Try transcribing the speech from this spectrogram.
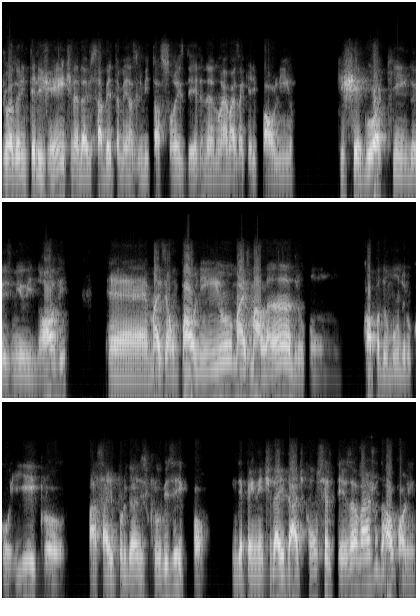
jogador inteligente, né? Deve saber também as limitações dele, né? Não é mais aquele Paulinho que chegou aqui em 2009, é, mas é um Paulinho mais malandro, com Copa do Mundo no currículo, passagem por grandes clubes e, pô, independente da idade, com certeza vai ajudar o Paulinho.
